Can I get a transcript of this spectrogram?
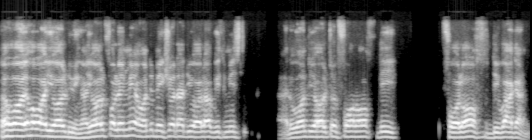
How are, how are you all doing? Are you all following me? I want to make sure that you all are with me. I don't want you all to fall off the fall off the wagon.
